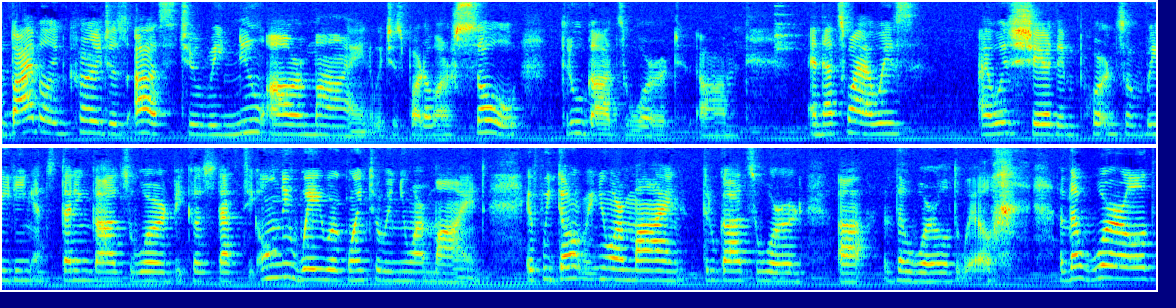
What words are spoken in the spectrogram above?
Bible encourages us to renew our mind which is part of our soul through God's word um, and that's why I always I always share the importance of reading and studying God's Word because that's the only way we're going to renew our mind. If we don't renew our mind through God's Word, uh, the world will. the world,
